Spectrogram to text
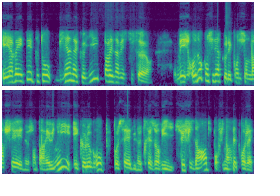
et avait été plutôt bien accueilli par les investisseurs. Mais Renault considère que les conditions de marché ne sont pas réunies et que le groupe possède une trésorerie suffisante pour financer le projet.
